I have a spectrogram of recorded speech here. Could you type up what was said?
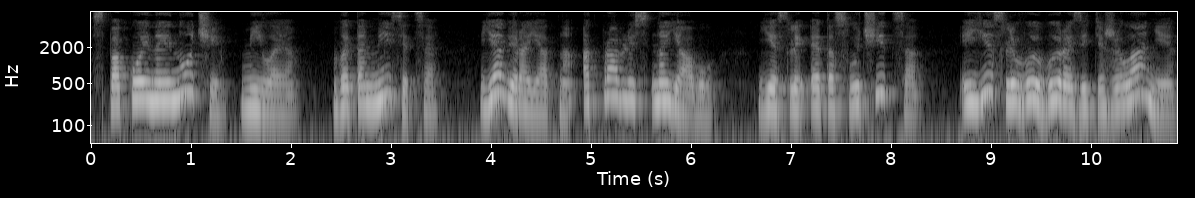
Спокойной ночи, милая. В этом месяце я, вероятно, отправлюсь на Яву. Если это случится, и если вы выразите желание,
